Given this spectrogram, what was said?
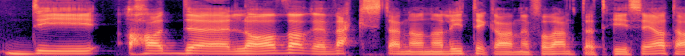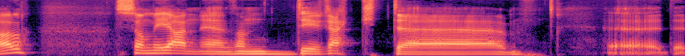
de hadde lavere vekst enn analytikerne forventet i seertall, som igjen er en sånn direkte eh, det,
